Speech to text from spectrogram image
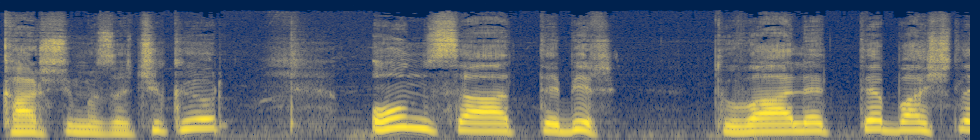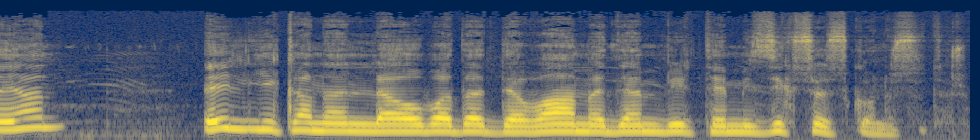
karşımıza çıkıyor. 10 saatte bir tuvalette başlayan el yıkanan lavaboda devam eden bir temizlik söz konusudur.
